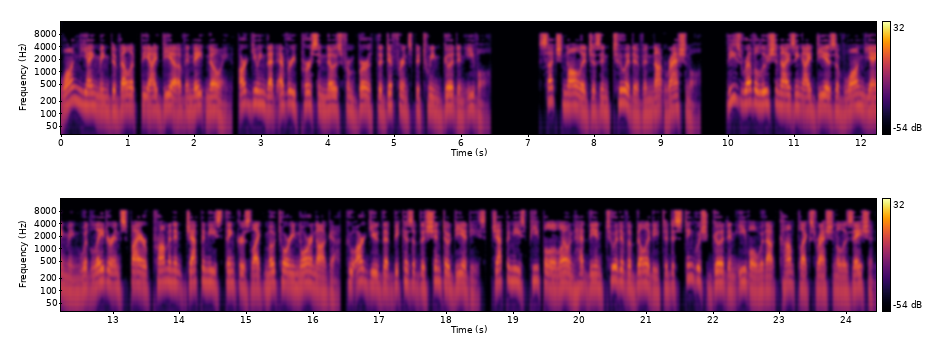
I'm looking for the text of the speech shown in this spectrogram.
Wang Yangming developed the idea of innate knowing, arguing that every person knows from birth the difference between good and evil. Such knowledge is intuitive and not rational. These revolutionizing ideas of Wang Yangming would later inspire prominent Japanese thinkers like Motoori Norinaga, who argued that because of the Shinto deities, Japanese people alone had the intuitive ability to distinguish good and evil without complex rationalization.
